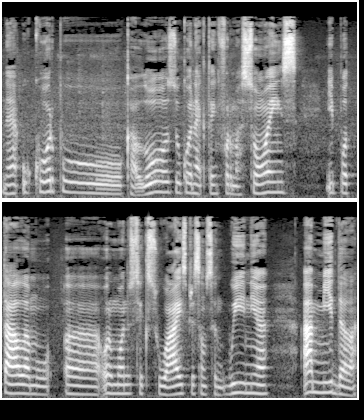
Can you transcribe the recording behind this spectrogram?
né? O corpo caloso conecta informações hipotálamo, uh, hormônios sexuais, pressão sanguínea, amígdala.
